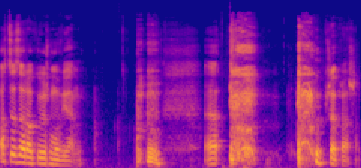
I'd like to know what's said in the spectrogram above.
O scyzoroku już mówiłem. Przepraszam.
